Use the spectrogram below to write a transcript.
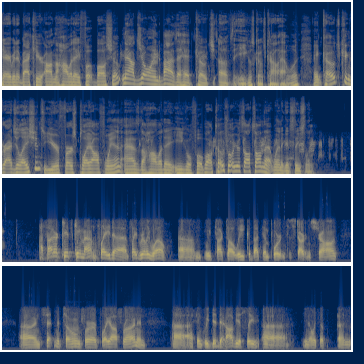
Terry Bennett back here on the Holliday Football Show. Now joined by the head coach of the Eagles, Coach Kyle Atwood. And Coach, congratulations, your first playoff win as the Holliday Eagle football coach. What were your thoughts on that win against Eastland? I thought our kids came out and played uh, played really well. Um, we talked all week about the importance of starting strong uh, and setting the tone for our playoff run, and uh, I think we did that. Obviously, uh, you know, with a, a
